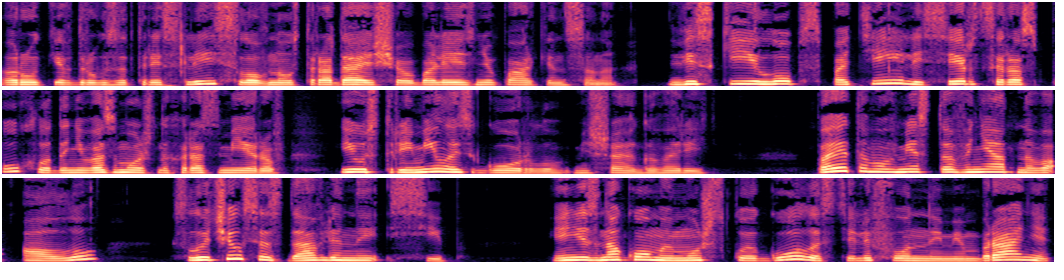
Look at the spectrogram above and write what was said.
Руки вдруг затряслись, словно у страдающего болезнью Паркинсона. Виски и лоб вспотели, сердце распухло до невозможных размеров и устремилось к горлу, мешая говорить. Поэтому вместо внятного «алло» случился сдавленный сип. И незнакомый мужской голос телефонной мембране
